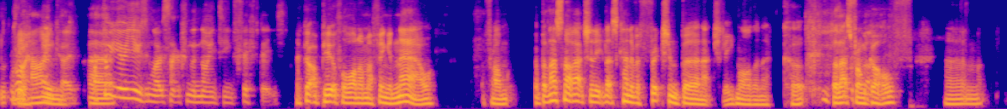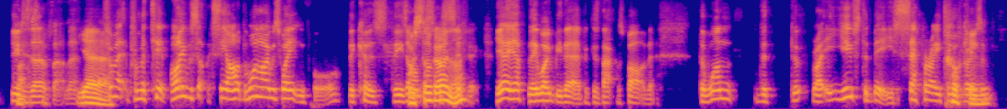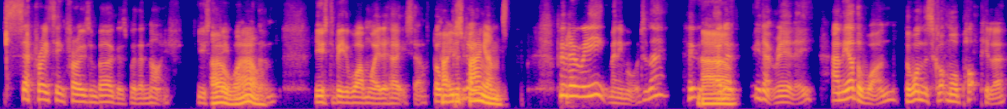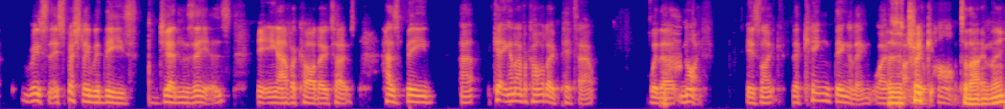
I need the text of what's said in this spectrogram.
Right, behind. okay. I Uh, thought you were using like something from the 1950s. I've got a beautiful one on my finger now from, but that's not actually, that's kind of a friction burn actually, more than a cut. But that's from golf. Um, You That's- deserve that then. yeah. From a, from a tip, I was see uh, the one I was waiting for because these aren't still going, specific. yeah, yeah, they won't be there because that was part of it. The one the, the right, it used to be separating frozen separating frozen burgers with a knife. Used to Oh, be one of wow. them. Used to be the one way to hurt yourself. But can't you just people don't- bang them? People don't really eat them anymore, do they? Who, I No. don't, you don't really. And the other one, the one that's got more popular recently, especially with these Gen Zers eating avocado toast, has been uh, getting an avocado pit out with a knife. Is like the king dingaling There's a trick. To that, isn't there?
